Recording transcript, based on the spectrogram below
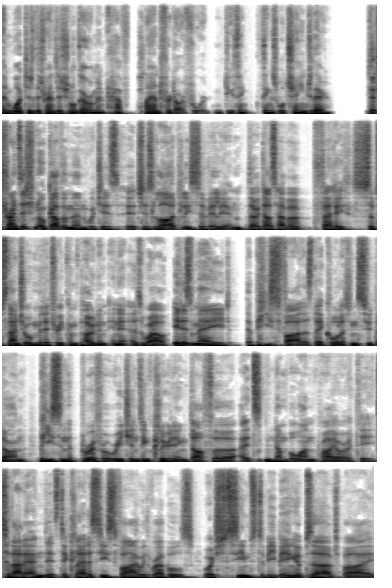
And what does the transitional government have planned for Darfur? Do you think things will change there? The transitional government, which is which is largely civilian, though it does have a fairly substantial military component in it as well, it has made the peace file, as they call it in Sudan, peace in the peripheral regions, including Darfur, its number one priority. To that end, it's declared a ceasefire with rebels, which seems to be being observed by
